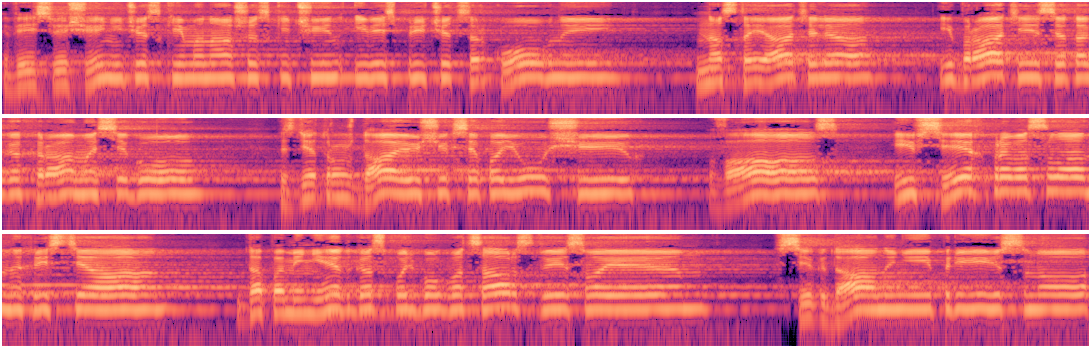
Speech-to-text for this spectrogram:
весь священнический монашеский чин и весь притче церковный, настоятеля и братья святого храма сего, где труждающихся поющих, вас и всех православных христиан, да поменет Господь Бог во Царстве Своем, всегда ныне и присно,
